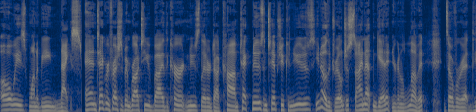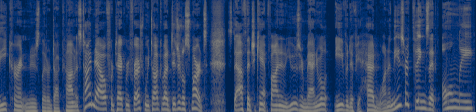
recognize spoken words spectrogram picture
always want to be nice. And Tech Refresh has been brought to you by thecurrentnewsletter.com. Tech news and tips you can use. You know the drill. Just sign up and get it, and you're going to love it. It's over at thecurrentnewsletter.com. It's time now for Tech Refresh when we talk about digital smarts, stuff that you can't find in a user manual, even if you had one. And these are things that only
